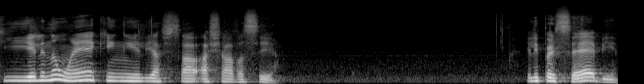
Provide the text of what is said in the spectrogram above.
que ele não é quem ele achava ser. Ele percebe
